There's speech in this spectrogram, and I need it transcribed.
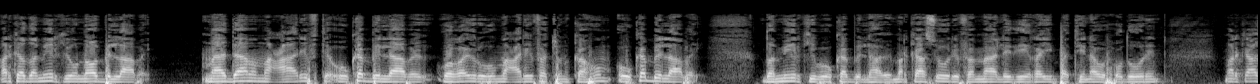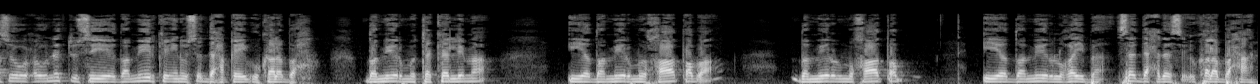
marka damiirkii noo bilaabay maadaama macaarifta uu ka bilaabay wagayruhu macrifatun ka hum uu ka bilaabay damiirkiibuu ka bilaabay. Markaasuu iri famaa lidii gaybatin aw xuduurin. Markaasuu wuxuu na tusiyey damiirka inuu saddex qeyb u kala baxo. Damiir mutakalima iyo damiir mukhaaaba damiir mukhaaab iyo damiir lgayba saddexdaas ay u kala baxaan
